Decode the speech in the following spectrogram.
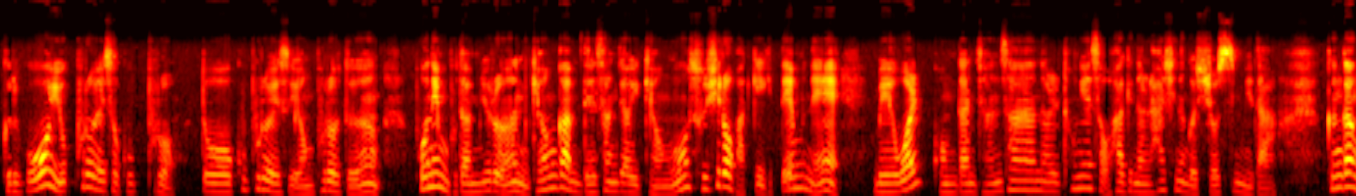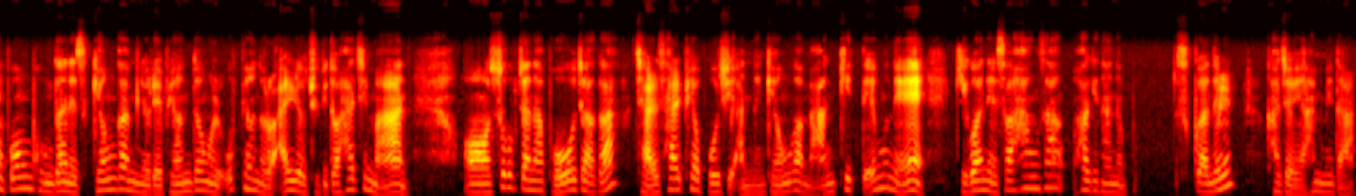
그리고 6%에서 9%또 9%에서 0%등 본인 부담률은 경감 대상자의 경우 수시로 바뀌기 때문에 매월 공단 전산을 통해서 확인을 하시는 것이 좋습니다. 건강보험공단에서 경감률의 변동을 우편으로 알려주기도 하지만 어, 수급자나 보호자가 잘 살펴보지 않는 경우가 많기 때문에 기관에서 항상 확인하는 습관을 가져야 합니다.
